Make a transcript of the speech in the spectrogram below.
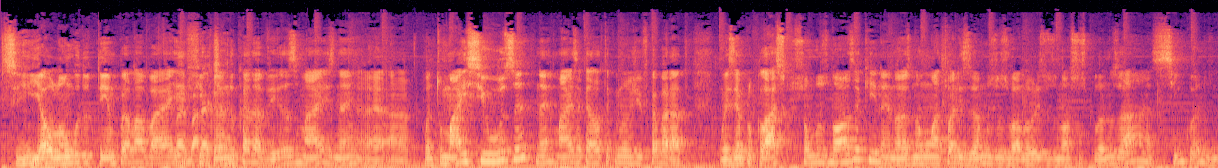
Sim. E ao longo do tempo ela vai, Vai ficando cada vez mais, né? é, a- quanto mais se usa, né, mais aquela tecnologia fica barata. Um exemplo clássico somos nós aqui, né? Nós não atualizamos os valores dos nossos planos há cinco anos, né?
